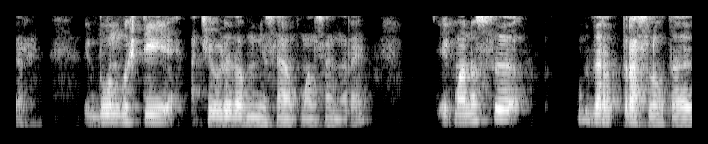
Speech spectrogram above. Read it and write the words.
नमस्कार. एक दोन गोष्टी आजच्या व्हिडिओत आपण मी सांग तुम्हाला सांगणार आहे. एक माणूस खूप जरा त्रासला होता,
